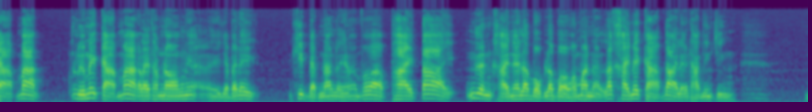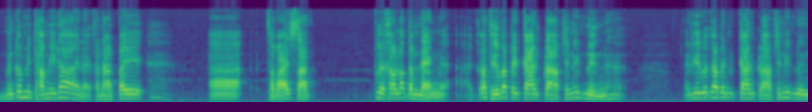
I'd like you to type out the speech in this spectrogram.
กราบมาก หรือไม่กราบมากอะไรทำนองเนี้ยอออย่าไปได้คิดแบบนั้นเลยนะเพราะว่าภายใต้เงื่อนไขในระบบระบอบของมันอะ แล้วใครไม่กราบได้เลยถามจริง ๆ มันก็ไม่ทำไม่ได้แหละขนาดไปอ่าถวายสัตว์เพื่อเข้ารับตำแหน่งเนี่ย ก็ถือว่าเป็นการกราบชนิดหนึ่งนะฮะอันนี้ก็เป็นการกราบชนิดหนึ่ง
